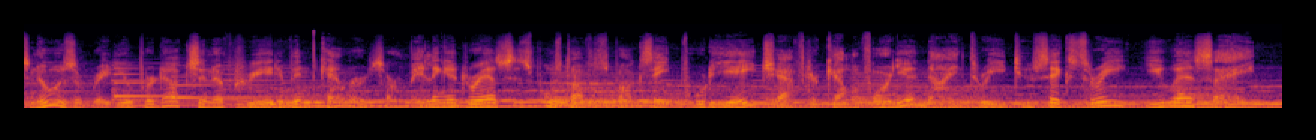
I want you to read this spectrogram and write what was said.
What's New is a radio production of Creative Encounters. Our mailing address is Post Office Box 840H, Shafter California 93263, USA.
